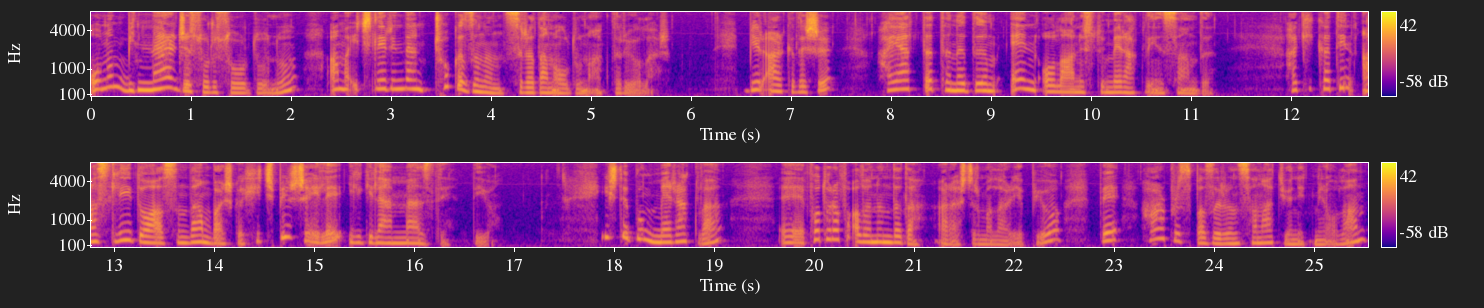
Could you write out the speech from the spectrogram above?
onun binlerce soru sorduğunu ama içlerinden çok azının sıradan olduğunu aktarıyorlar. Bir arkadaşı hayatta tanıdığım en olağanüstü meraklı insandı. Hakikatin asli doğasından başka hiçbir şeyle ilgilenmezdi diyor. İşte bu merakla E, fotoğraf alanında da araştırmalar yapıyor ve Harper's Bazaar'ın sanat yönetmeni olan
